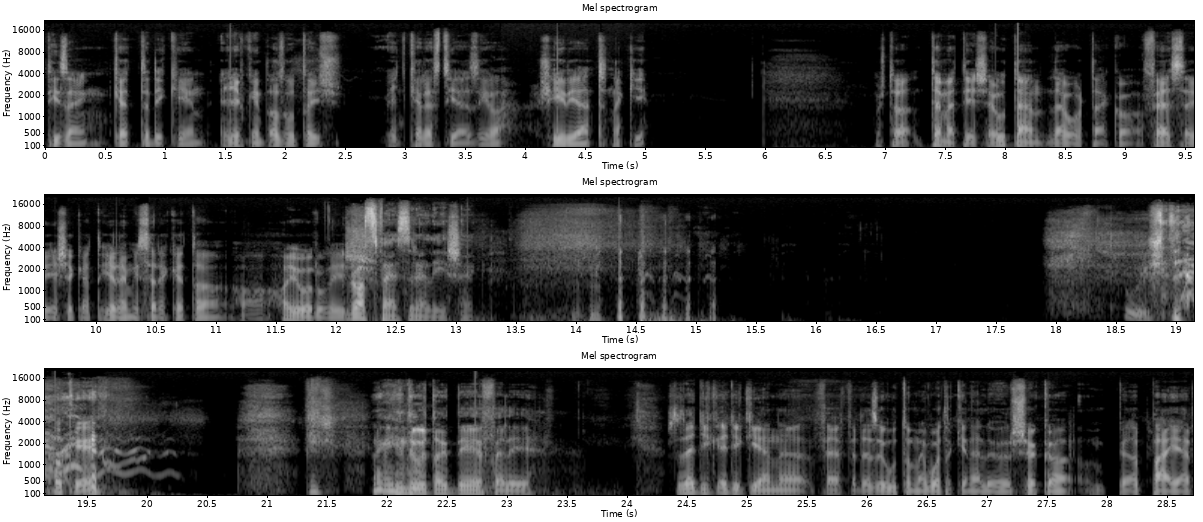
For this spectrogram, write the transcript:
12-én egyébként azóta is egy kereszt jelzi a sírját neki. Most a temetése után lehorták a felszereléseket, élelmiszereket a, a hajóról, és Rossz felszerelések. Úristen. Oké. Okay. megindultak dél felé. És az egyik, egyik ilyen felfedező úton, meg voltak ilyen előörsök, a, például Pályár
